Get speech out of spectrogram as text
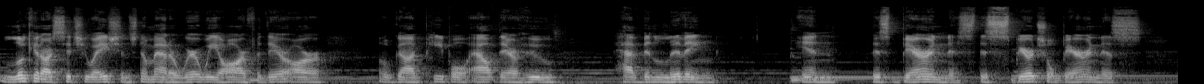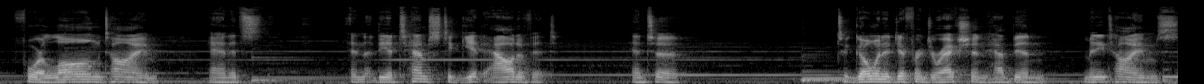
look at our situations, no matter where we are, for there are, oh God, people out there who have been living in this barrenness, this spiritual barrenness for a long time, and it's and the attempts to get out of it and to to go in a different direction have been many times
